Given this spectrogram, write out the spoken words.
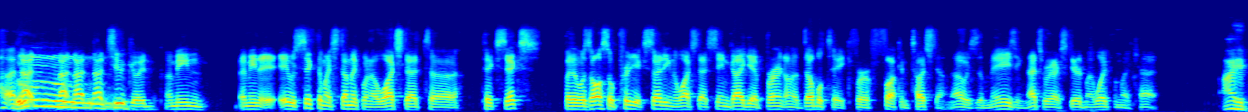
Uh, not, not, not, not too good. I mean, I mean, it, it was sick to my stomach when I watched that uh, pick six but it was also pretty exciting to watch that same guy get burnt on a double take for a fucking touchdown. That was amazing. That's where I scared my wife and my cat. I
